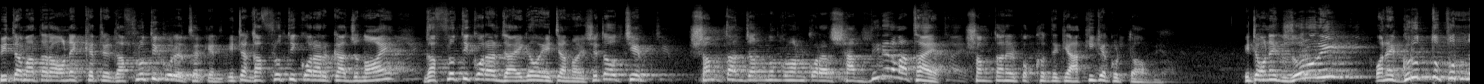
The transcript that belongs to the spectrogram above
পিতামাতারা অনেক ক্ষেত্রে গাফলতি করে থাকেন। এটা গাফলতি করার কাজ নয়, গাফলতি করার জায়গাও এটা নয়। সেটা হচ্ছে সন্তান জন্মগ্রহণ করার সাত দিনের মাথায় সন্তানের পক্ষ থেকে আকিকা করতে হবে। এটা অনেক জরুরি, অনেক গুরুত্বপূর্ণ,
